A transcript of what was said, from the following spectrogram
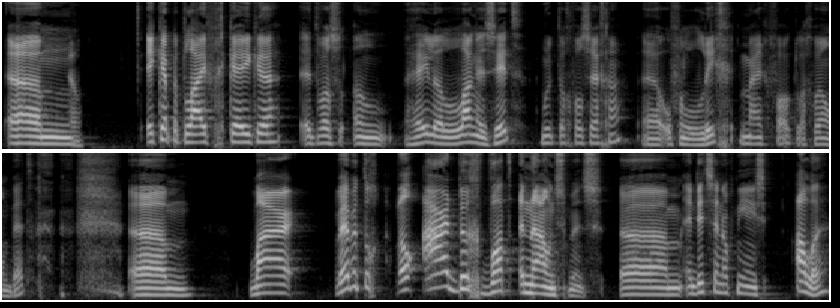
Um, ja. Ik heb het live gekeken. Het was een hele lange zit, moet ik toch wel zeggen. Uh, of een lig in mijn geval. Ik lag wel in bed. maar we hebben toch wel aardig wat announcements. en dit zijn nog niet eens alle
